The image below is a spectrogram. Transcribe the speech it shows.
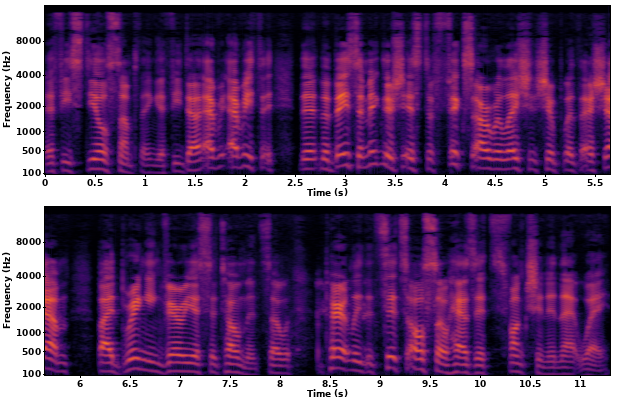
If he steals something, if he does every, everything, the the Beis Hamikdash is to fix our relationship with Hashem by bringing various atonements. So apparently, the tzitz also has its function in that way.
